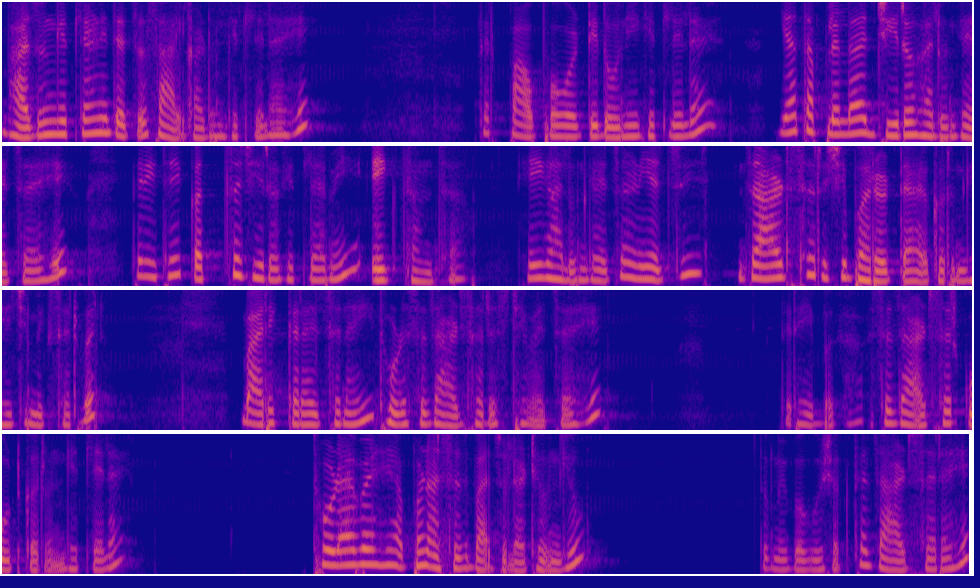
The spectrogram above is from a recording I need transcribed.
भाजून घेतले आणि त्याचं साल काढून घेतलेलं आहे. तर पाव दोन्ही घेतलेलं आहे. यात आपल्याला जिरं घालून घ्यायचं आहे. तर इथे कच्चं जिरं घेतलं आहे मी एक चमचा. हे घालून घ्यायचं आणि याची जाडसर अशी भरड तयार करून घ्यायची मिक्सरवर. बारीक करायचं नाही थोडंसं जाडसरच ठेवायचं आहे. तर हे बघा असं जाडसर कूट करून घेतलेलं आहे. थोडा वेळ हे आपण असंच बाजूला ठेवून घेऊ. तुम्ही बघू शकता जाडसर आहे.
